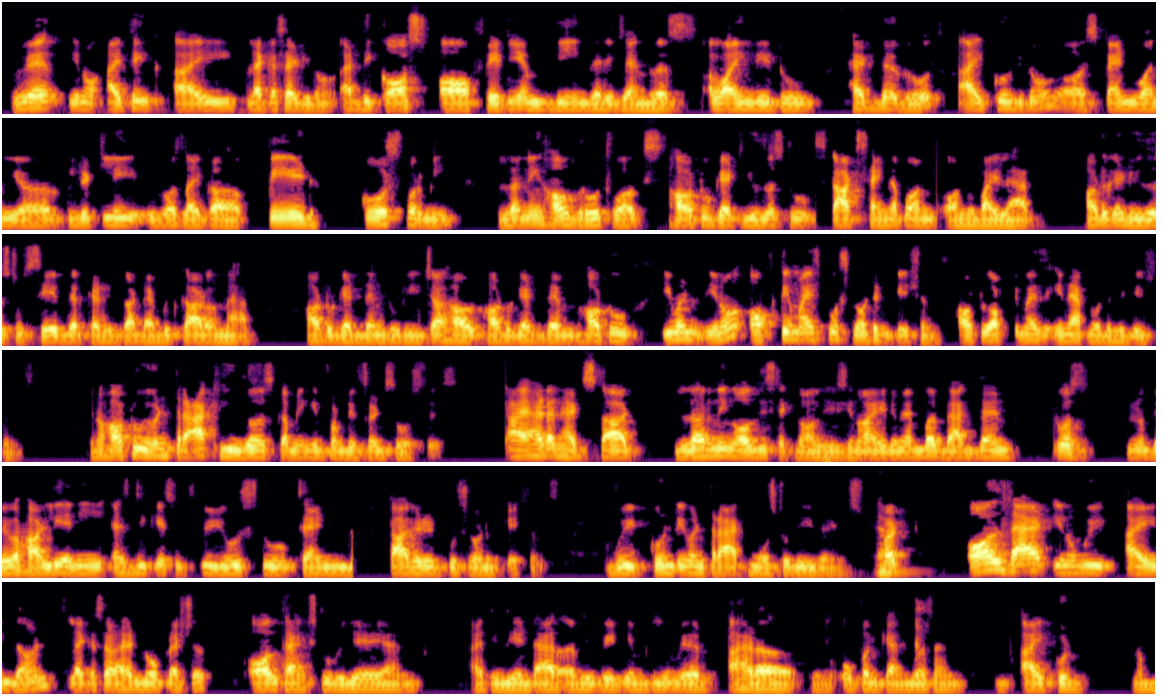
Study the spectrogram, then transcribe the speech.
where you know i think i like i said you know at the cost of paytm being very generous allowing me to head their growth. I could, you know, uh, spend one year, literally, it was like a paid course for me, learning how growth works, how to get users to start sign up on, on mobile app, how to get users to save their credit card, debit card on app, how to get them to reach out, how, how to get them, how to even, you know, optimize push notifications, how to optimize in-app notifications, you know, how to even track users coming in from different sources. I had a head start learning all these technologies. You know, I remember back then it was you know, there were hardly any SDKs which we used to send targeted push notifications. We couldn't even track most of the events. Yeah. But all that, you know, we I learned. Like I said, I had no pressure. All thanks to Vijay and I think the entire early Paytm team, where I had a you know, open canvas and I could you know,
